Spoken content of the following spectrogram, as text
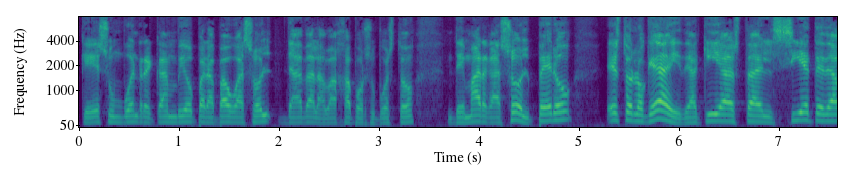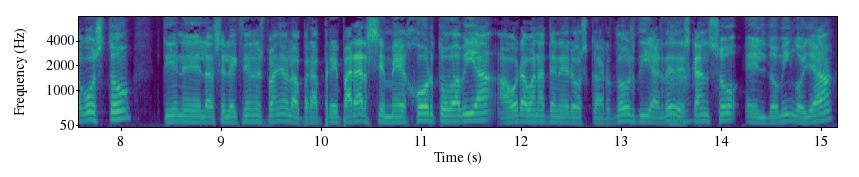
que es un buen recambio para Pau Gasol, dada la baja, por supuesto, de Mar Gasol. Pero esto es lo que hay. De aquí hasta el 7 de agosto tiene la selección española para prepararse mejor todavía. Ahora van a tener, Oscar, dos días de descanso. El domingo ya.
